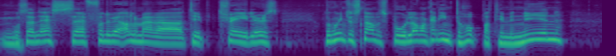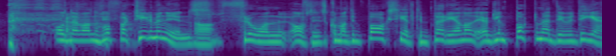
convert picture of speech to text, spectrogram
Mm. och sen SF och du vet alla de här typ trailers. De går inte att snabbspola man kan inte hoppa till menyn. Och när man hoppar till menyn Ja. från avsnittet så kommer man tillbaks helt till början av det. Jag har glömt bort de här DVD,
